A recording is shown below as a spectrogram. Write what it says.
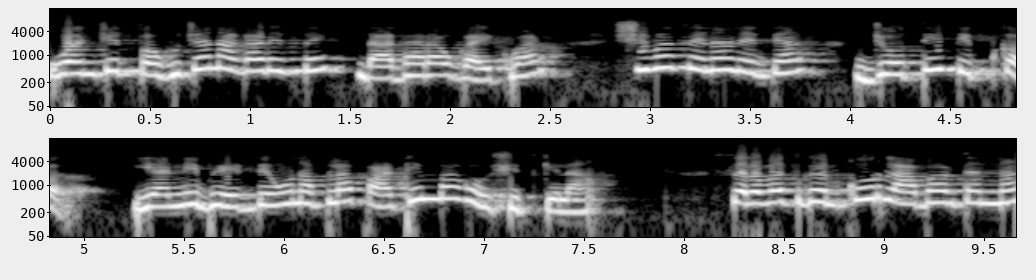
वंचित बहुजन आघाडीचे दादाराव गायकवाड शिवसेना नेत्या ज्योती टिपकर यांनी भेट देऊन आपला पाठिंबा घोषित केला. सर्वच घरकूर लाभार्थ्यांना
